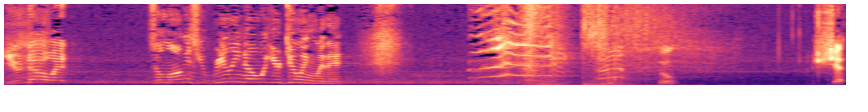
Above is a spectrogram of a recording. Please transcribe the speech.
You know it! So long as you really know what you're doing with it. Ooh. Shit.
